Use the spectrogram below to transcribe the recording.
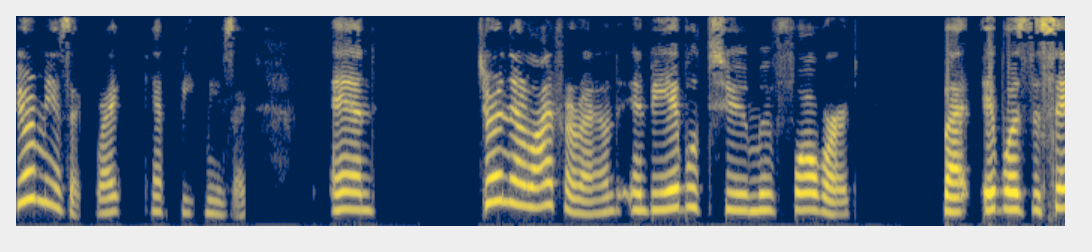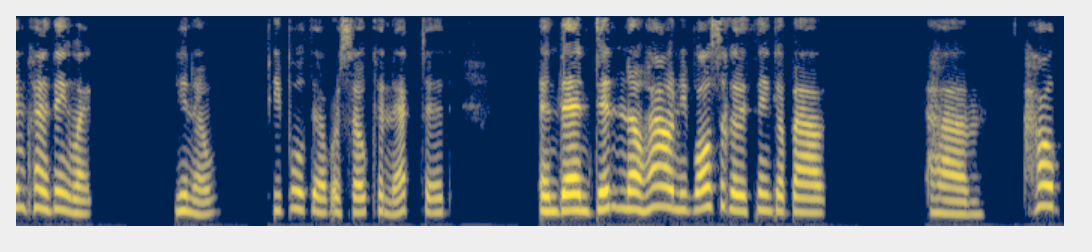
pure music, right? can't beat music and turn their life around and be able to move forward. But it was the same kind of thing, like, you know, people that were so connected and then didn't know how. And you've also got to think about, um, how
